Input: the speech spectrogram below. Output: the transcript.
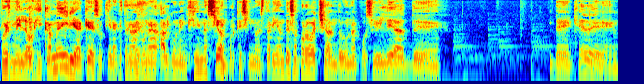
Pues mi lógica me diría que eso tiene que tener alguna, alguna inclinación, porque si no estarían desaprovechando una posibilidad de... ¿De qué? De...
